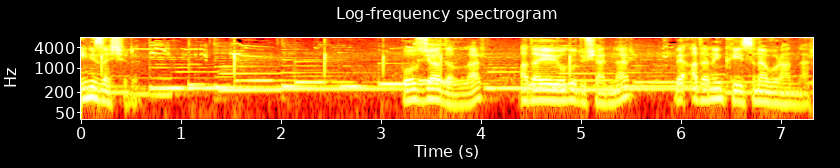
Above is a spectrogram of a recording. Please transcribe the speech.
deniz aşırı. Bozcaadalılar, adaya yolu düşenler ve adanın kıyısına vuranlar.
